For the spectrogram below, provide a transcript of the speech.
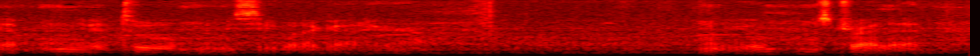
Yep, I need a tool. Let me see what I got here. There Let's try that.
